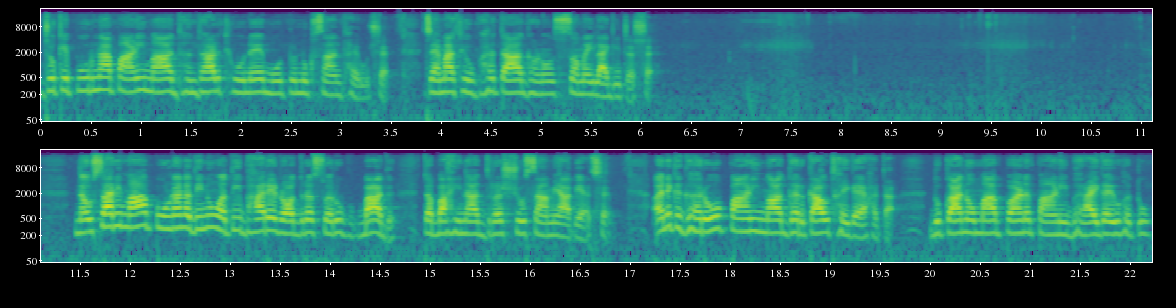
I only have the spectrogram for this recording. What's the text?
જો કે પૂરના પાણીમાં ધંધાર્થીઓને મોટું નુકસાન થયું છે. જેમાંથી ઉભરતા ઘણો સમય લાગી જશે. નવસારીમાં પૂર્ણા નદીનું અતિભારે રૌદ્ર સ્વરૂપ બાદ તબાહીના દ્રશ્યો સામે આવ્યા છે. અનેક ઘરો પાણીમાં ગરકાવ થઈ ગયા હતા. દુકાનોમાં પણ પાણી ભરાઈ ગયું હતું.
